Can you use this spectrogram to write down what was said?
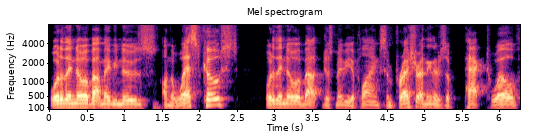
what do they know about maybe news on the West Coast? What do they know about just maybe applying some pressure? I think there's a Pac 12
